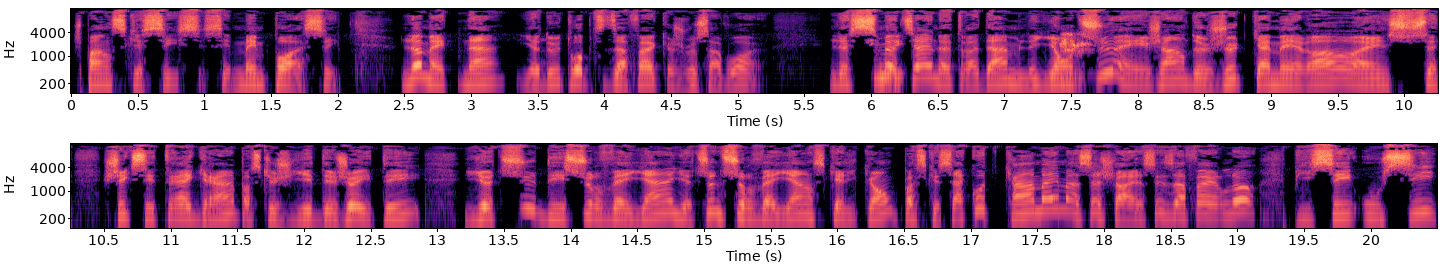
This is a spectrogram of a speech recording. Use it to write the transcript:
Je pense que c'est même pas assez. Là, maintenant, il y a deux, trois petites affaires que je veux savoir. Le cimetière Notre-Dame, ils ont-tu un genre de jeu de caméra? je sais que c'est très grand parce que j'y ai déjà été. Y a-tu des surveillants? Y a-tu une surveillance quelconque? Parce que ça coûte quand même assez cher, ces affaires-là. Puis c'est aussi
